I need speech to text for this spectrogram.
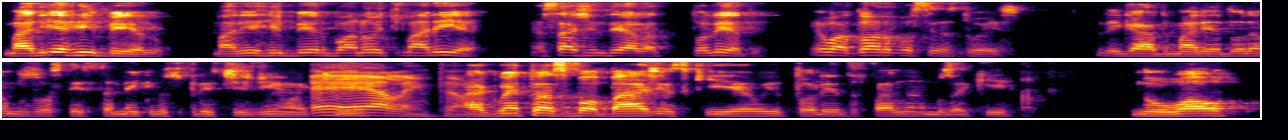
Maria Ribeiro. Maria Ribeiro, boa noite, Maria. Mensagem dela, Toledo. Eu adoro vocês dois. Obrigado, Maria. Adoramos vocês também que nos prestigiam aqui. É ela, então. Aguentam as bobagens que eu e o Toledo falamos aqui no UOL.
